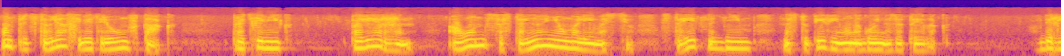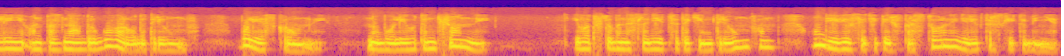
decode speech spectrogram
он представлял себе триумф так. Противник повержен, а он с остальной неумолимостью стоит над ним, наступив ему ногой на затылок. В Берлине он познал другого рода триумф, более скромный, но более утонченный. И вот, чтобы насладиться таким триумфом, он явился теперь в просторный директорский кабинет.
